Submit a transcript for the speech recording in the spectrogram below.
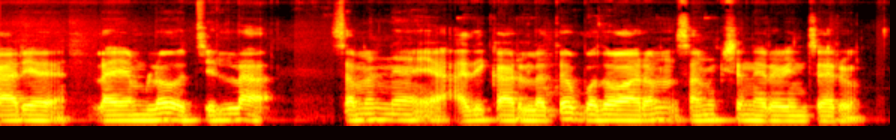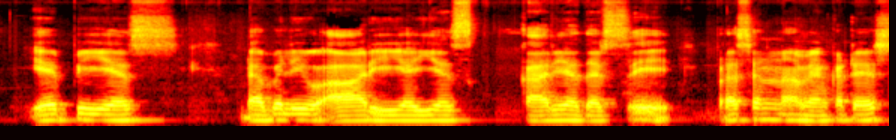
కార్యాలయంలో జిల్లా సమన్వయ అధికారులతో బుధవారం సమీక్ష నిర్వహించారు. ఏపీఎస్ డబ్ల్యూఆర్ఈఐఎస్ కార్యదర్శి ప్రసన్న వెంకటేష్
